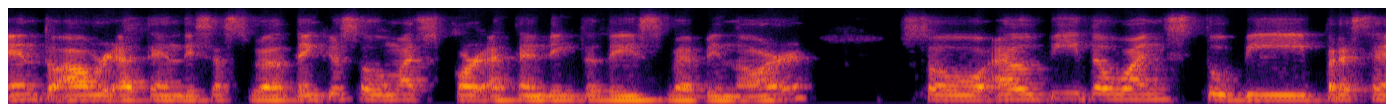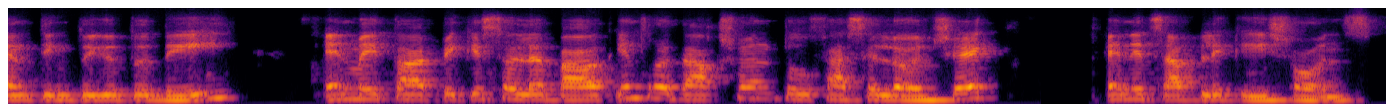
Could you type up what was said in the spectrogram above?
and to our attendees as well. Thank you so much for attending today's webinar. So I'll be the ones to be presenting to you today and my topic is all about introduction to Logic and its applications.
